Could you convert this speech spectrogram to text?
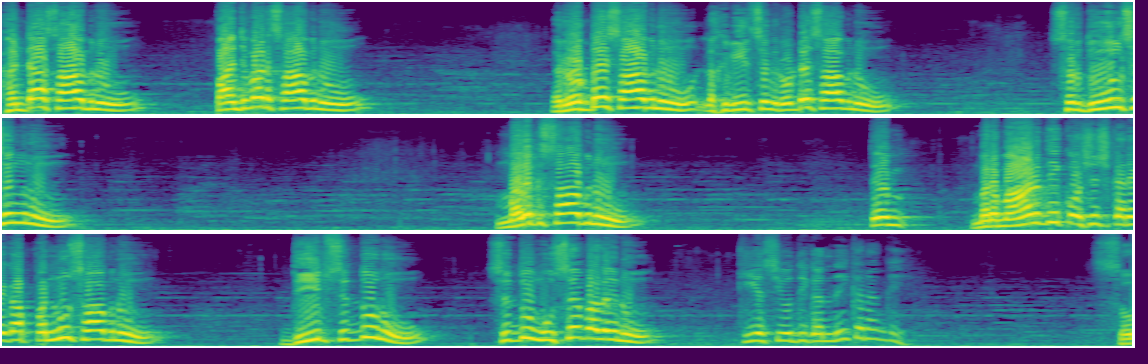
ਖੰਡਾ ਸਾਹਿਬ ਨੂੰ, ਪੰਜਵੜ ਸਾਹਿਬ ਨੂੰ, ਰੋਡੇ ਸਾਹਿਬ ਨੂੰ, ਲਖਵੀਰ ਸਿੰਘ ਰੋਡੇ ਸਾਹਿਬ ਨੂੰ, ਸਰਦੂਲ ਸਿੰਘ ਨੂੰ, ਮਲਕ ਸਾਹਿਬ ਨੂੰ ਤੇ ਮਰਮਾਨ ਦੀ ਕੋਸ਼ਿਸ਼ ਕਰੇਗਾ ਪੰਨੂ ਸਾਹਿਬ ਨੂੰ ਦੀਪ ਸਿੱਧੂ ਨੂੰ, ਸਿੱਧੂ ਮੂਸੇਵਾਲੇ ਨੂੰ ਕੀ ਅਸੀਂ ਉਹਦੀ ਗੱਲ ਨਹੀਂ ਕਰਾਂਗੇ? ਸੋ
